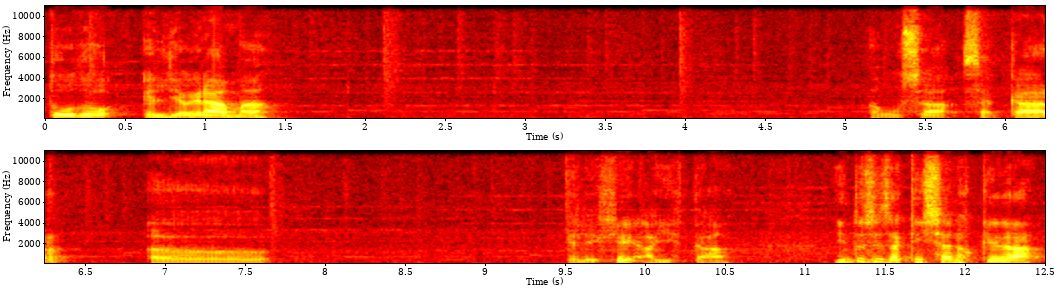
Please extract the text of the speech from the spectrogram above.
todo el diagrama. Vamos a sacar eh, el eje, ahí está. Y entonces aquí ya nos queda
